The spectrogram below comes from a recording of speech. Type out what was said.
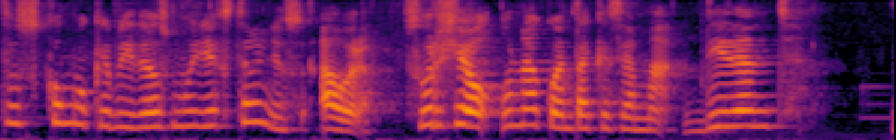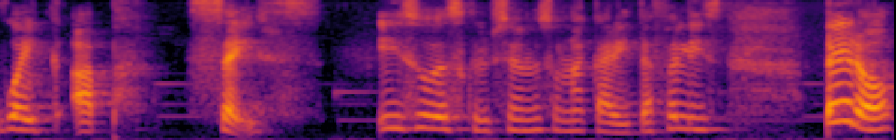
pues como que videos muy extraños. Ahora, surgió una cuenta que se llama Didn't Wake Up 6 y su descripción es una carita feliz, pero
